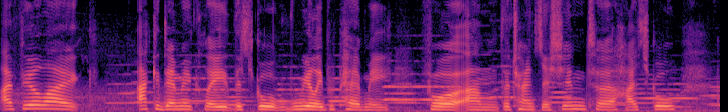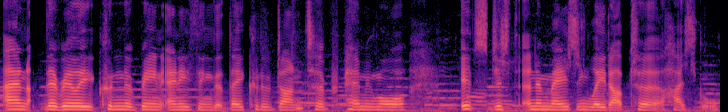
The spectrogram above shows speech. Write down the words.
I feel like academically the school really prepared me for um, the transition to high school and there really couldn't have been anything that they could have done to prepare me more. It's just an amazing lead up to high school.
